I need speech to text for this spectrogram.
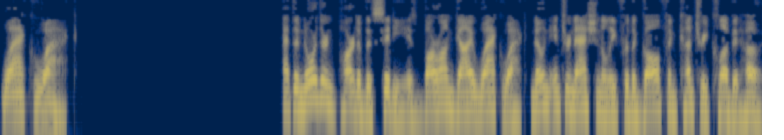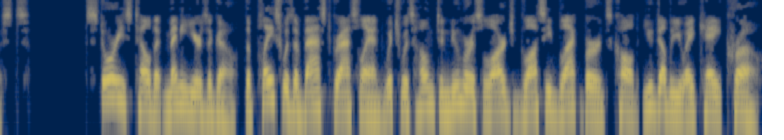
Whack Wak At the northern part of the city is Barangay Wak Wak, known internationally for the golf and country club it hosts. Stories tell that many years ago, the place was a vast grassland which was home to numerous large glossy black birds called UWAK crow.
